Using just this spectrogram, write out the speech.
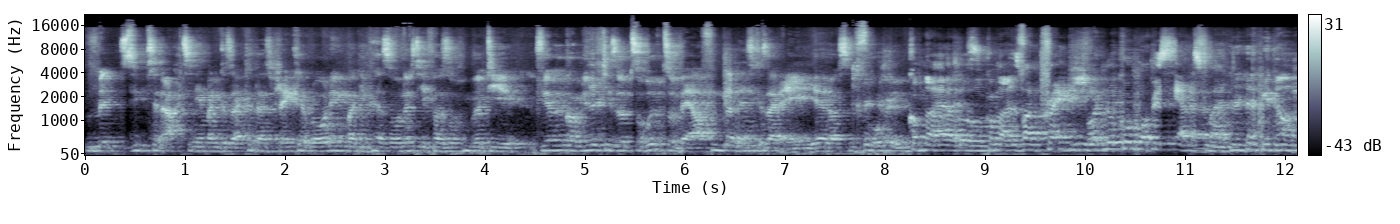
mit 17, 18 jemand gesagt hat, dass J.K. Rowling mal die Person ist, die versuchen wird, die ihre Community so zurückzuwerfen, dann hätte ich gesagt, ey, hier, du hast einen Vogel. Kommt nachher so, kommt nachher, das war ein Prank, ich wollte nur gucken, ob ihr es ernst meint. Genau.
